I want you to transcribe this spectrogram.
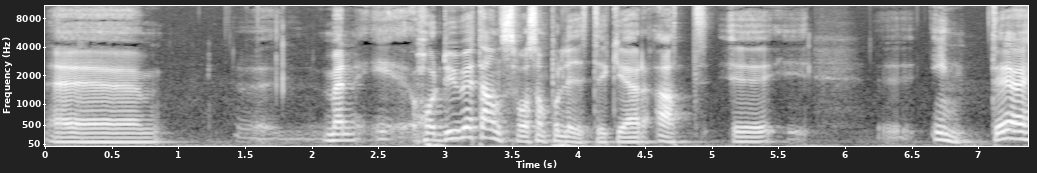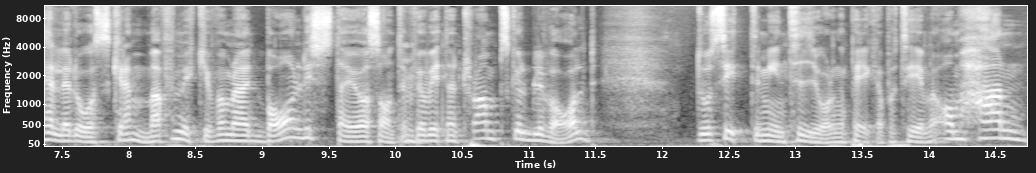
Eh, men har du ett ansvar som politiker att eh, inte heller då skrämma för mycket? För menar, barn lyssnar ju och sånt. Mm. För jag vet när Trump skulle bli vald. Då sitter min tioåring och pekar på TV. Om han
